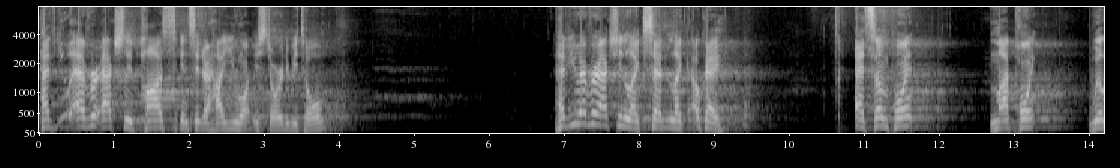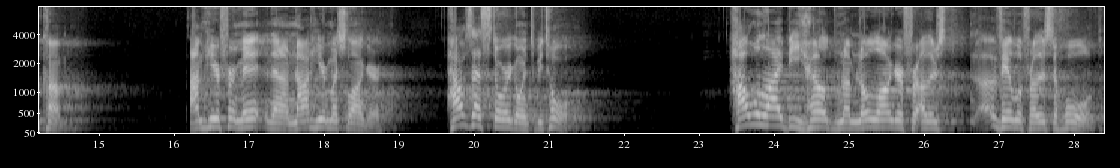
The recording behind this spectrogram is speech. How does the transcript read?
Have you ever actually paused to consider how you want your story to be told? Have you ever actually like said, like, okay, at some point, my point will come. I'm here for a minute and then I'm not here much longer. How's that story going to be told? How will I be held when I'm no longer for others available for others to hold?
